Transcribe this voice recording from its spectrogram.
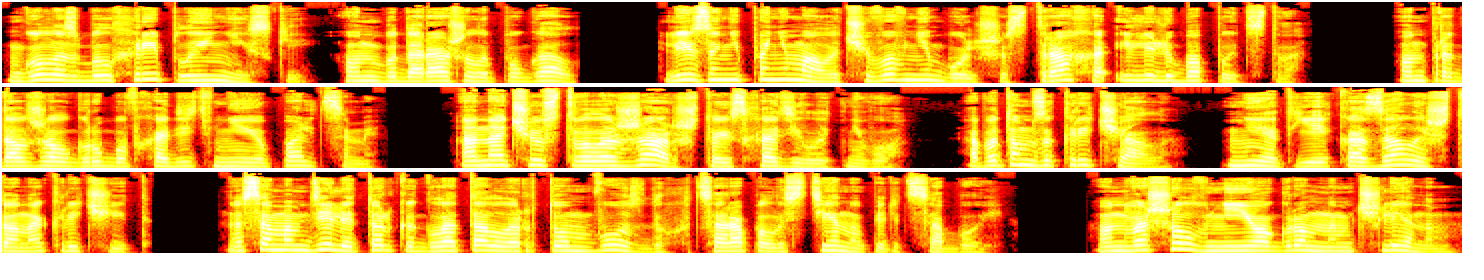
Голос был хриплый и низкий, он будоражил и пугал. Лиза не понимала, чего в ней больше, страха или любопытства. Он продолжал грубо входить в нее пальцами. Она чувствовала жар, что исходил от него, а потом закричала. Нет, ей казалось, что она кричит. На самом деле только глотала ртом воздух, царапала стену перед собой. Он вошел в нее огромным членом,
